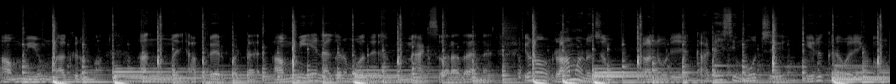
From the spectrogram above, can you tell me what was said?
அம்மியும் நகருமா? அந்த மாதிரி அப்பேற்பட்ட அம்மியே நகரும் போது மேக்ஸ் வராதா என்ன? யூனோ ராமானுஜம் தன்னுடைய கடைசி மூச்சு இருக்கிற வரைக்கும்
